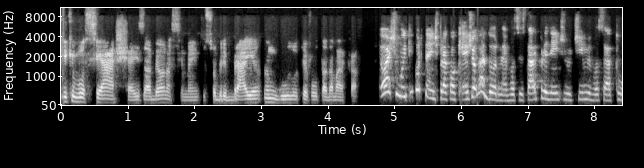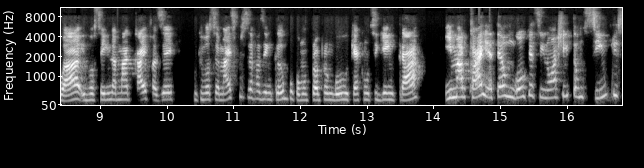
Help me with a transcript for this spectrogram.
O que, que você acha, Isabel Nascimento, sobre Brian Angulo ter voltado a marcar? Eu acho muito importante para qualquer jogador, né? Você estar presente no time, você atuar e você ainda marcar e fazer o que você mais precisa fazer em campo, como o próprio Angulo quer conseguir entrar e marcar, e até um gol que assim, não achei tão simples.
